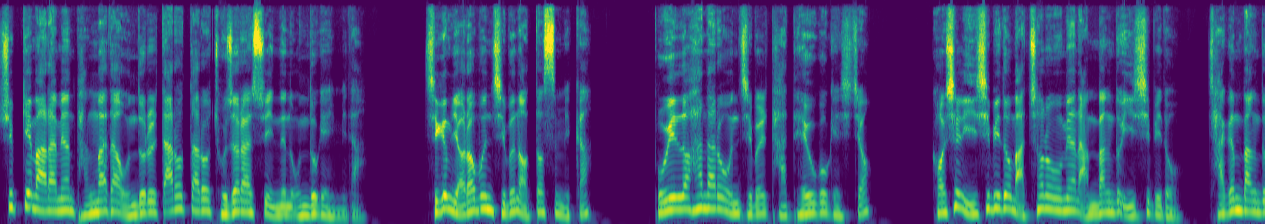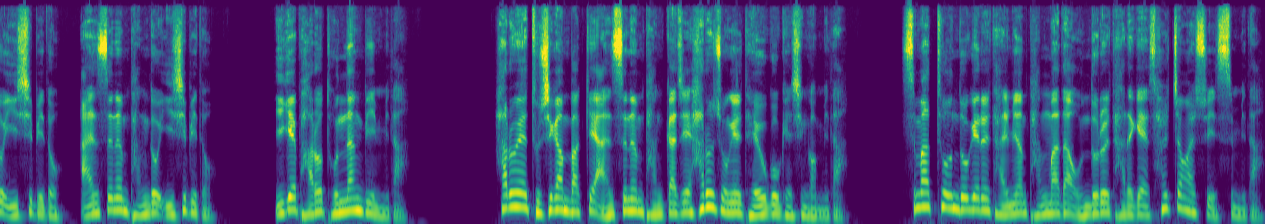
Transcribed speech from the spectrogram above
쉽게 말하면 방마다 온도를 따로따로 조절할 수 있는 온도계입니다. 지금 여러분 집은 어떻습니까? 보일러 하나로 온 집을 다 데우고 계시죠? 거실 22도 맞춰놓으면 안방도 22도, 작은 방도 22도, 안 쓰는 방도 22도. 이게 바로 돈 낭비입니다. 하루에 2시간밖에 안 쓰는 방까지 하루 종일 데우고 계신 겁니다. 스마트 온도계를 달면 방마다 온도를 다르게 설정할 수 있습니다.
